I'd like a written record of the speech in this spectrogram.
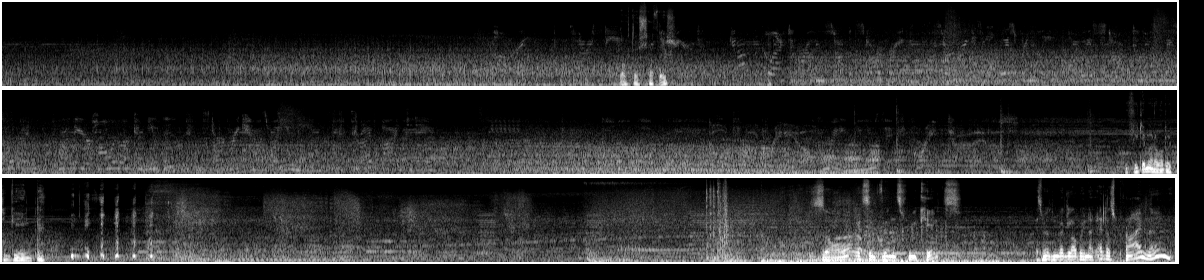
Great music. Great times. Fliegt immer noch durch die Gegend. So, jetzt sind wir in Three Kings. Jetzt müssen wir, glaube ich, nach Atlas Prime, ne?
